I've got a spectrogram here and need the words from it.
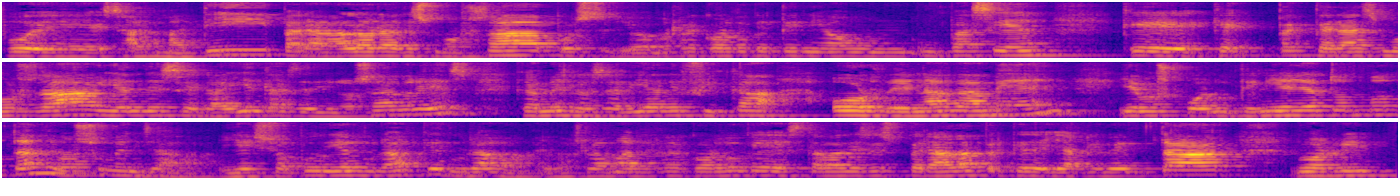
pues, al matí, per a l'hora d'esmorzar, pues, jo recordo que tenia un, un pacient que, que per a esmorzar havien de ser galletes de dinosaures, que a més les havia de ficar ordenadament, i llavors quan ho tenia ja tot muntat, llavors s'ho menjava. I això podia durar el que durava. Llavors la mare recordo que estava desesperada perquè deia arribem tard, no arribem...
